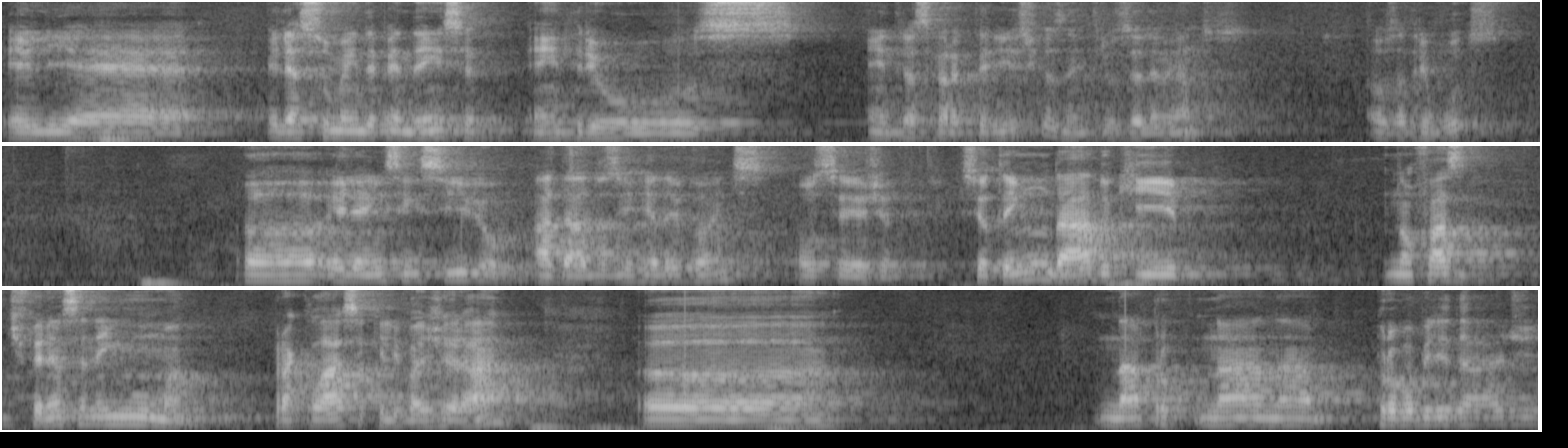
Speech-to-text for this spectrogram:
ele, é, ele assume a independência entre os entre as características, entre os elementos, os atributos. Uh, ele é insensível a dados irrelevantes, ou seja, se eu tenho um dado que não faz diferença nenhuma para a classe que ele vai gerar, uh, na, na, na, probabilidade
